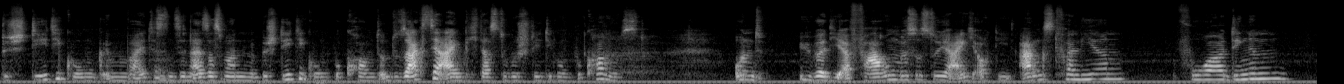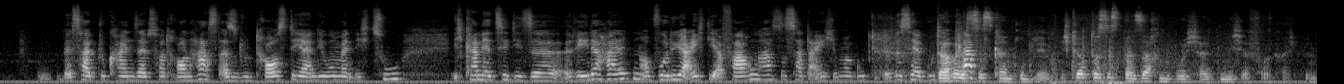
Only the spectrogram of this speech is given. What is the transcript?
Bestätigung im weitesten Sinne. Also dass man eine Bestätigung bekommt. Und du sagst ja eigentlich, dass du Bestätigung bekommst. Und über die Erfahrung müsstest du ja eigentlich auch die Angst verlieren vor Dingen, weshalb du kein Selbstvertrauen hast. Also du traust dir ja in dem Moment nicht zu, ich kann jetzt hier diese Rede halten, obwohl du ja eigentlich die Erfahrung hast, das hat eigentlich immer gut, bisher gut Dabei geklappt. ist das kein Problem. Ich glaube, das ist bei Sachen, wo ich halt nicht erfolgreich bin.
